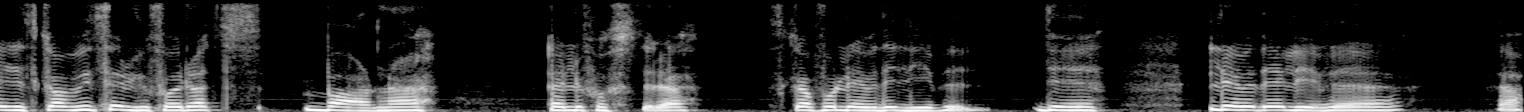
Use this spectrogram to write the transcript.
Eller skal vi sørge for at barnet eller fosteret skal få leve det livet det, leve det livet ja.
